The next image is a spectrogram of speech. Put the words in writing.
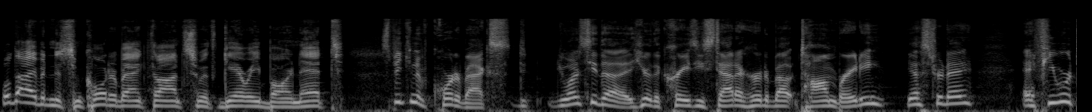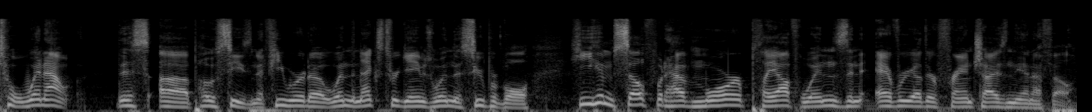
We'll dive into some quarterback thoughts with Gary Barnett. Speaking of quarterbacks, do you want to see the hear the crazy stat I heard about Tom Brady yesterday? If he were to win out this uh, postseason, if he were to win the next three games, win the Super Bowl, he himself would have more playoff wins than every other franchise in the NFL.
